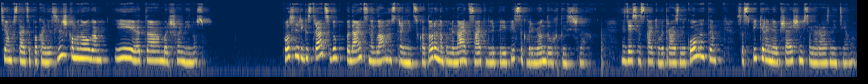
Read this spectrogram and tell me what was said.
Тем, кстати, пока не слишком много, и это большой минус. После регистрации вы попадаете на главную страницу, которая напоминает сайты для переписок времен 2000-х. Здесь выскакивают разные комнаты со спикерами, общающимися на разные темы.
